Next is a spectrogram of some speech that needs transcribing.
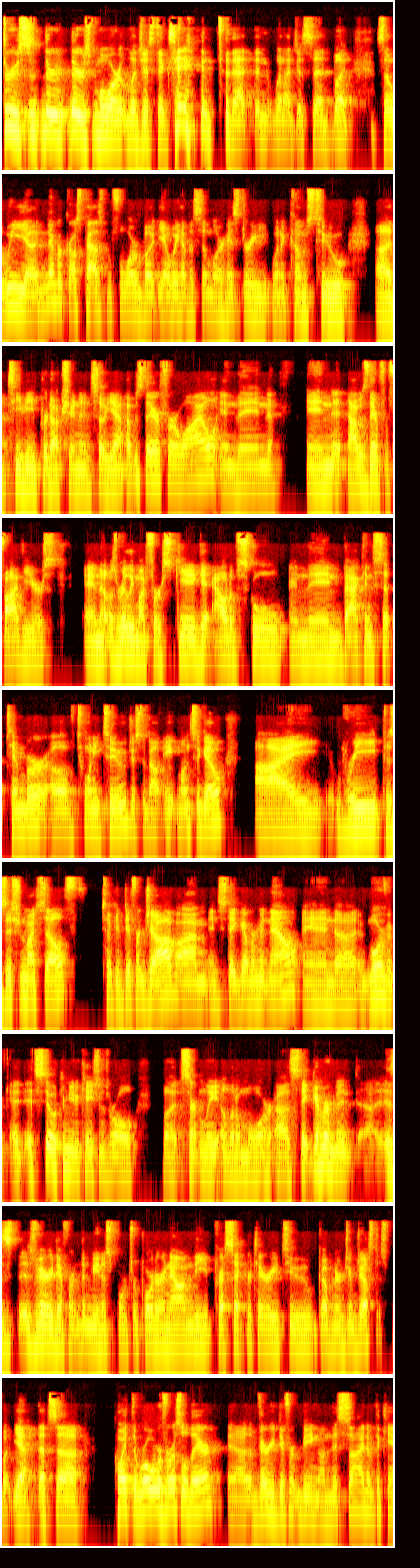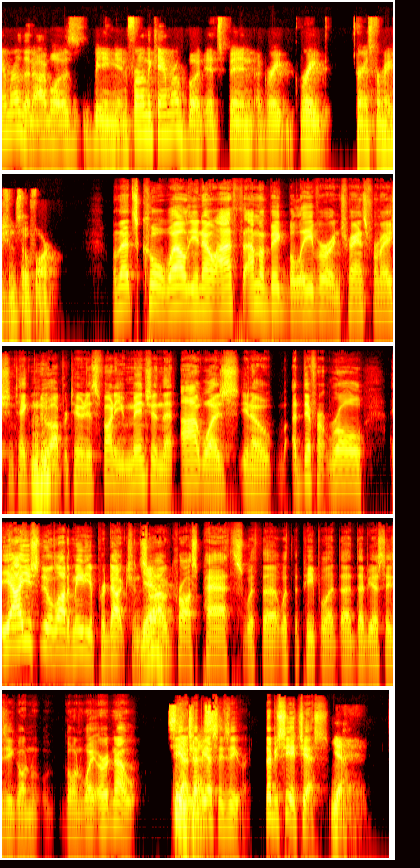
through there, there's more logistics to that than what I just said. But so we uh, never crossed paths before, but yeah, we have a similar history when it comes to uh, TV production. And so, yeah, I was there for a while and then in, I was there for five years. And that was really my first gig out of school. And then back in September of 22, just about eight months ago, I repositioned myself took a different job. I'm in state government now, and uh, more of a it's still a communications role, but certainly a little more. Uh, state government uh, is is very different than being a sports reporter, and now I'm the press secretary to Governor Jim Justice. But yeah, that's uh, quite the role reversal there. Uh, very different being on this side of the camera than I was being in front of the camera, but it's been a great, great transformation so far. Well, that's cool. Well, you know, I th- I'm a big believer in transformation, taking mm-hmm. new opportunities. Funny you mentioned that I was, you know, a different role. Yeah, I used to do a lot of media production, so yeah. I would cross paths with uh, with the people at uh, WSAZ going going way or no, CHS. yeah, WSAZ, right? WCHS. Yeah,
